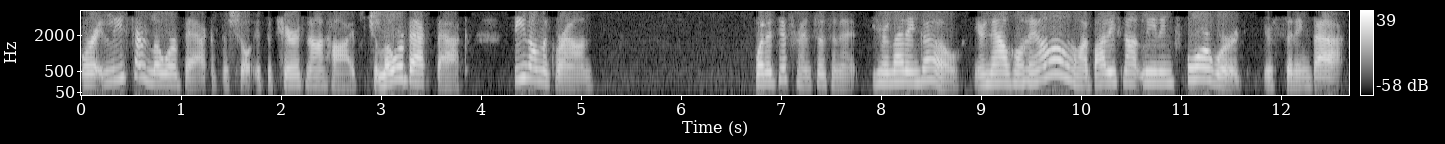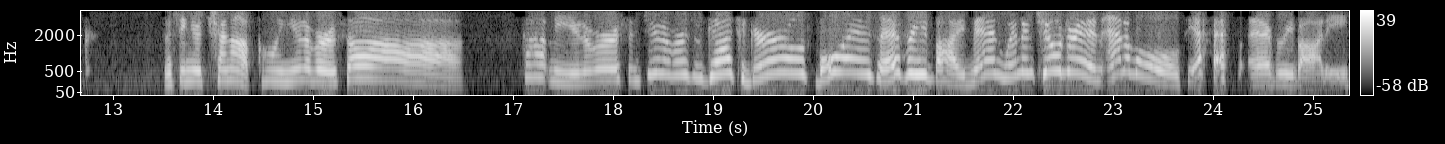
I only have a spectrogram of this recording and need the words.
or at least our lower back if the, sh- if the chair is not high. Put your lower back back, feet on the ground, what a difference, isn't it? You're letting go. You're now going, oh, my body's not leaning forward. You're sitting back. Lifting your chin up, going, universe, ah, got me, universe. And universe has got you, girls, boys, everybody, men, women, children, animals. Yes, everybody.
